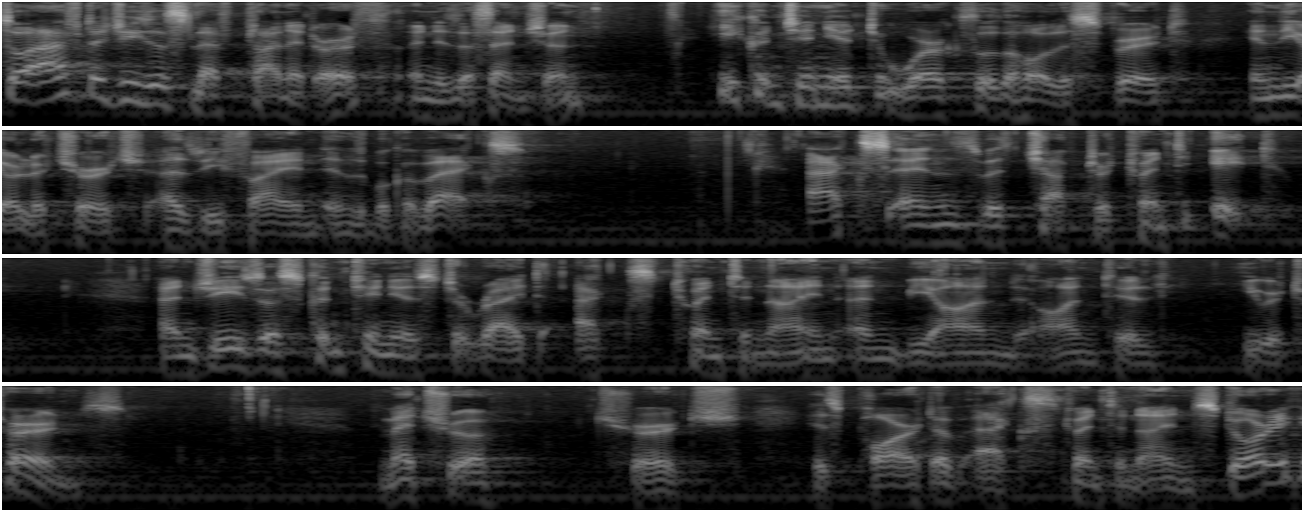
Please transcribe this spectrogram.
So after Jesus left planet Earth in his ascension, he continued to work through the Holy Spirit in the early church as we find in the book of Acts. Acts ends with chapter 28, and Jesus continues to write Acts 29 and beyond until he returns. Metro Church is part of Acts 29 story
